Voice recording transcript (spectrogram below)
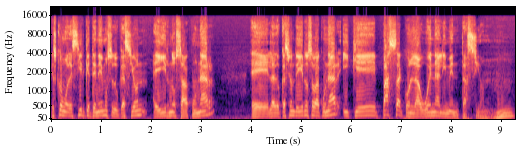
Es como decir que tenemos educación e irnos a vacunar eh, la educación de irnos a vacunar y qué pasa con la buena alimentación.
